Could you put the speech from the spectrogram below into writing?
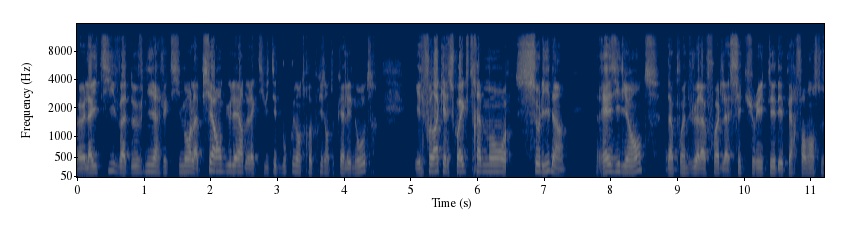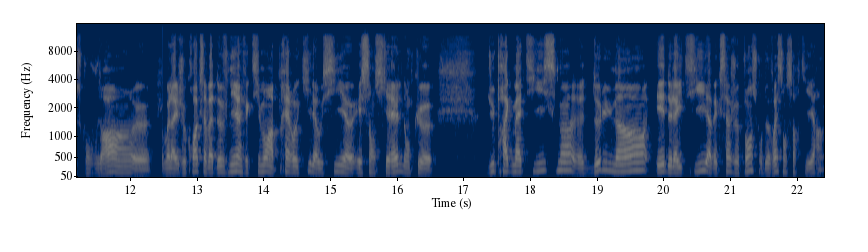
Euh, L'IT va devenir effectivement la pierre angulaire de l'activité de beaucoup d'entreprises, en tout cas les nôtres il faudra qu'elle soit extrêmement solide, résiliente, d'un point de vue à la fois de la sécurité, des performances, tout ce qu'on voudra. Hein, euh, voilà, je crois que ça va devenir effectivement un prérequis là aussi euh, essentiel. Donc, euh, du pragmatisme, de l'humain et de l'IT. Avec ça, je pense qu'on devrait s'en sortir.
